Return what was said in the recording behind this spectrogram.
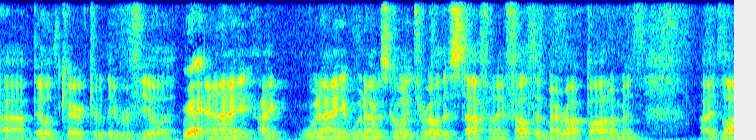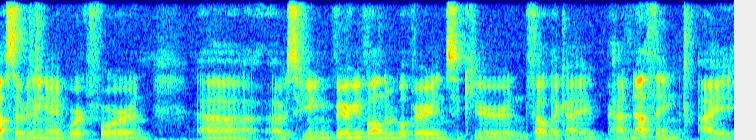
uh, build character; they reveal it. Right. And I, I when I when I was going through all this stuff and I felt at my rock bottom and I'd lost everything I had worked for and uh, I was feeling very vulnerable, very insecure, and felt like I had nothing. I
